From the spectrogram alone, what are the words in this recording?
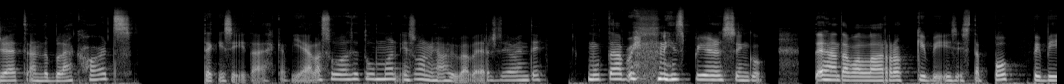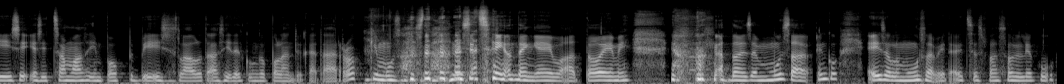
Jett and the Blackhearts teki siitä ehkä vielä suositumman, ja se on ihan hyvä versiointi. Mutta Britney Spearsin, kun tehdään tavallaan rockibiisistä poppibiisi, ja sitten samalla siinä poppibiisissä lauletaan siitä, että kuinka paljon tykätään rockimusasta, niin sitten se jotenkin ei vaan toimi. Ja mä katsoin sen musa, niin kuin, ei se ollut musavideo itse asiassa, vaan se oli joku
